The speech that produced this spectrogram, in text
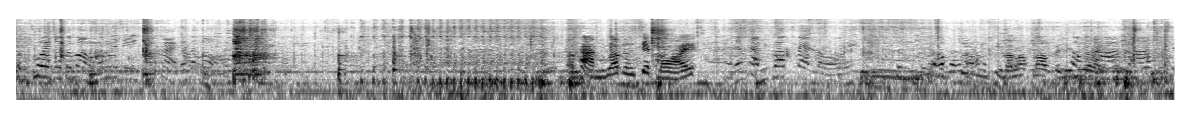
คนช่วยก็สมองก็ไม่ดีคนขายก็สมองไม่ดีถ้าถามอีกรอบหนึ่งเจ็ดร้อยแล้วถามที่รอบแปดร้อย ขึ้นทีละรอบๆไปเรื่อยอ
